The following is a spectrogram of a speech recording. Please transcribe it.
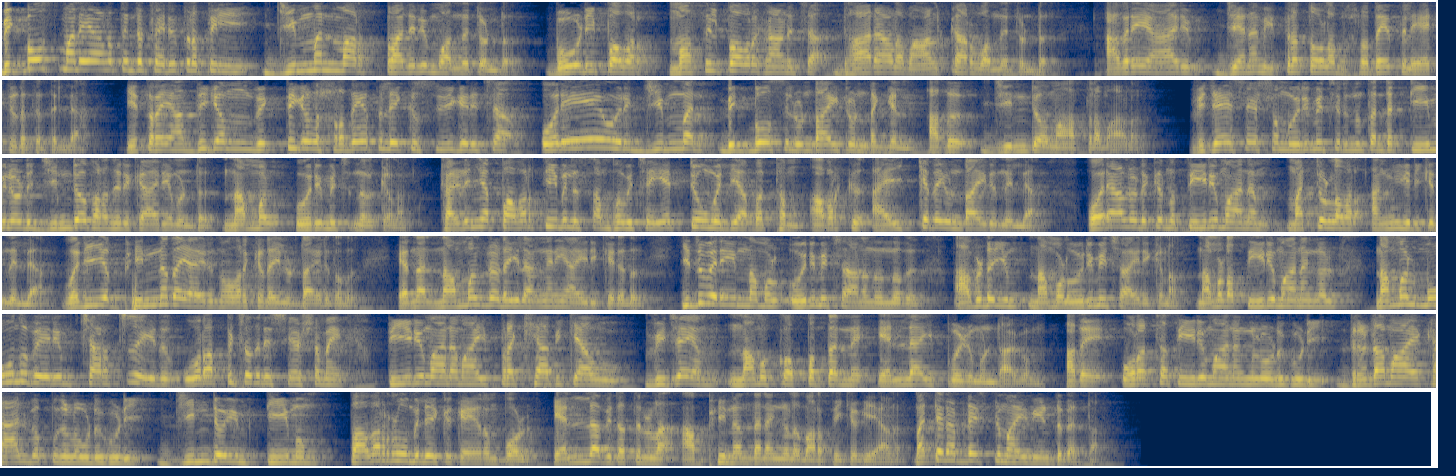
ബിഗ് ബോസ് മലയാളത്തിന്റെ ചരിത്രത്തിൽ ജിമ്മന്മാർ പലരും വന്നിട്ടുണ്ട്. ബോഡി പവർ മസിൽ പവർ കാണിച്ച ധാരാളം ആൾക്കാർ വന്നിട്ടുണ്ട്. അവരെ ആരും ജനം ഇത്രത്തോളം ഹൃദയത്തിൽ ഏറ്റെടുത്തിട്ടില്ല. ഇത്രയധികം വ്യക്തികൾ ഹൃദയത്തിലേക്ക് സ്വീകരിച്ച ഒരേ ഒരു ജിമ്മൻ ബിഗ് ബോസിൽ ഉണ്ടായിട്ടുണ്ടെങ്കിൽ അത് ജിൻഡോ മാത്രമാണ്. വിജയശേഷം ഒരുമിച്ചിരുന്ന് തന്റെ ടീമിനോട് ജിൻഡോ പറഞ്ഞൊരു കാര്യമുണ്ട്. നമ്മൾ ഒരുമിച്ച് നിൽക്കണം. കഴിഞ്ഞ പവർ ടീമിന് സംഭവിച്ച ഏറ്റവും വലിയ അബദ്ധം അവർക്ക് ഐക്യതയുണ്ടായിരുന്നില്ല. ഒരാൾ എടുക്കുന്ന തീരുമാനം മറ്റുള്ളവർ അംഗീകരിക്കുന്നില്ല. വലിയ ഭിന്നതയായിരുന്നു അവർക്കിടയിൽ ഉണ്ടായിരുന്നത് എന്നാൽ നമ്മളുടെ ഇടയിൽ അങ്ങനെ ആയിരിക്കരുത് ഇതുവരെയും നമ്മൾ ഒരുമിച്ചാണ് നിന്നത്. അവിടെയും നമ്മൾ ഒരുമിച്ചായിരിക്കണം. നമ്മുടെ തീരുമാനങ്ങൾ നമ്മൾ മൂന്ന് പേരും ചർച്ച ചെയ്ത് ഉറപ്പിച്ചതിന് ശേഷമേ തീരുമാനമായി പ്രഖ്യാപിക്കാവൂ. വിജയം നമുക്കൊപ്പം തന്നെ എല്ലായ്പ്പോഴും ഉണ്ടാകും. അതെ ഉറച്ച തീരുമാനങ്ങളോടുകൂടി ദൃഢമായ കാൽവെപ്പുകളോടുകൂടി ജിൻഡോയും ടീമും പവർ റൂമിലേക്ക് കയറുമ്പോൾ എല്ലാ വിധത്തിലുള്ള അഭിനന്ദനങ്ങളും അർപ്പിക്കുകയാണ്. മറ്റൊരു അപ്ഡേഷനുമായി വീണ്ടും എത്താം.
